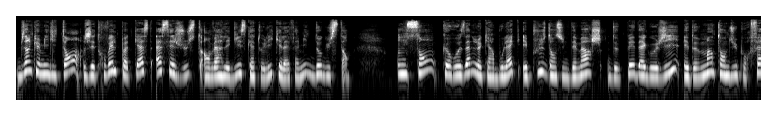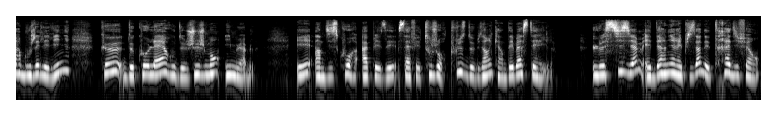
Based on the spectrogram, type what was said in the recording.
Bien que militant, j'ai trouvé le podcast assez juste envers l'Église catholique et la famille d'Augustin on sent que Rosanne Le Carboulec est plus dans une démarche de pédagogie et de main tendue pour faire bouger les lignes que de colère ou de jugement immuable. Et un discours apaisé, ça fait toujours plus de bien qu'un débat stérile. Le sixième et dernier épisode est très différent.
